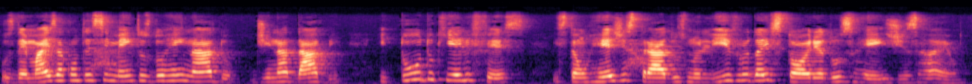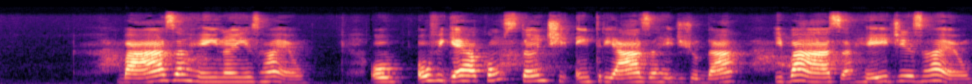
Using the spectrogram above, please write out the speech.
Os demais acontecimentos do reinado de Nadab e tudo o que ele fez estão registrados no livro da história dos reis de Israel. Baasa reina em Israel. Houve guerra constante entre Asa, rei de Judá, e Baasa, rei de Israel.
